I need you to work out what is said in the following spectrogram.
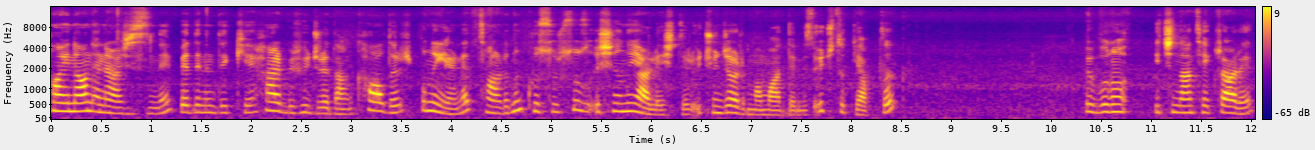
Kaynağın enerjisini bedenindeki her bir hücreden kaldır. Bunun yerine Tanrı'nın kusursuz ışığını yerleştir. Üçüncü arınma maddemiz. Üç tık yaptık. Ve bunu içinden tekrar et.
